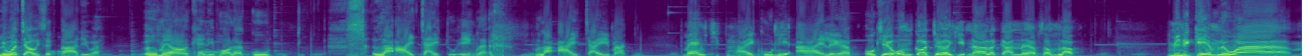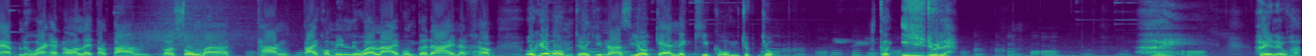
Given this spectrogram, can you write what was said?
หรือว่าจะเอาอีกสักตาดีวะ เออไม่เอาแค่นี้พอแล้วกูละอายใจตัวเองล้วละอายใจมาก แม่งชิบหายกูนี่อายเลยครับ โอเคผมก็เจอคลิปหน้าแล้วกันนะครับสำหรับมินิเกมหรือว่าแมปหรือว่าแอดออนอะไรต่างๆ ก็ส่งมา ทางใต้คอมเมนต์หรือว่าไลน์ผมก็ได้นะครับ โอเคผมเจอคลิปหน้าซีโอแกนในคลิปครับผมจุ๊บๆก็อีดูแหละ เฮ้ย เฮ้ยอะไรวะ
